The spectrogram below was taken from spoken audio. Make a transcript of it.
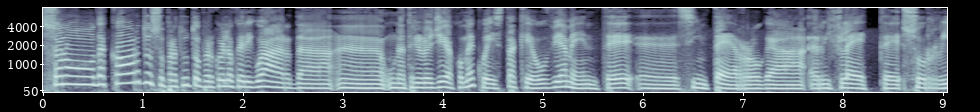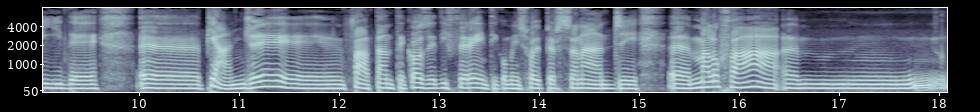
Sono d'accordo soprattutto per quello che riguarda eh, una trilogia come questa che ovviamente eh, si interroga, riflette, sorride, eh, piange, eh, fa tante cose differenti come i suoi personaggi, eh, ma lo fa ehm,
